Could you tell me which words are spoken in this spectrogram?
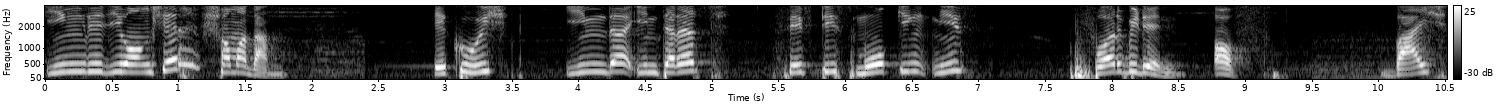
ইংরেজি অংশের সমাধান। একুশ, in the interest, safety smoking is forbidden of. বাইশ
